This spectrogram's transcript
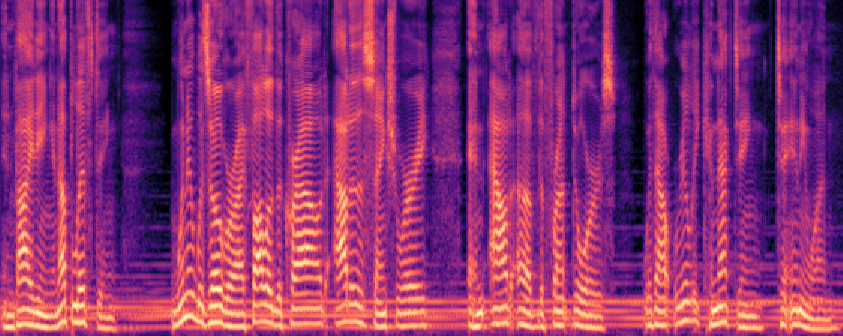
inviting, and uplifting. When it was over, I followed the crowd out of the sanctuary and out of the front doors without really connecting to anyone.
